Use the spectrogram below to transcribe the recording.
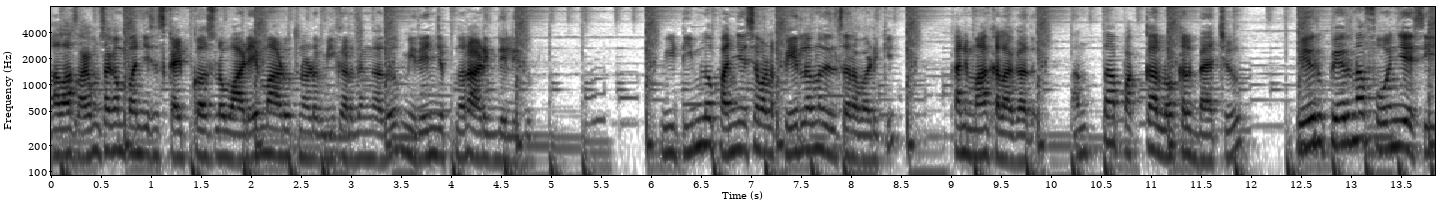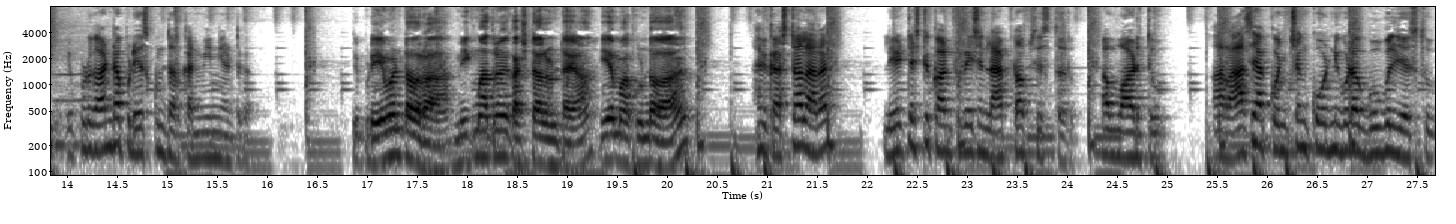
అలా సగం సగం పనిచేసే స్కైప్ కాల్స్లో వాడేం అడుగుతున్నాడో మీకు అర్థం కాదు మీరేం చెప్తున్నారో ఆడికి తెలీదు. మీ టీంలో పనిచేసే వాళ్ళ పేర్లన్నా తెలుసారా వాడికి? కానీ మాకు అలా కాదు. అంతా పక్కా లోకల్ బ్యాచ్ పేరు పేరున ఫోన్ చేసి ఎప్పుడు కాంటే అప్పుడు వేసుకుంటారు కన్వీనియంట్గా ఇప్పుడు ఏమంటావురా? మీకు మాత్రమే కష్టాలు ఉంటాయా ఏ మాకుండవా అవి కష్టాలారా? లేటెస్ట్ కాన్ఫిగరేషన్ ల్యాప్టాప్స్ ఇస్తారు. అవి వాడుతూ ఆ రాసి ఆ కొంచెం కోడ్ని కూడా గూగుల్ చేస్తూ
